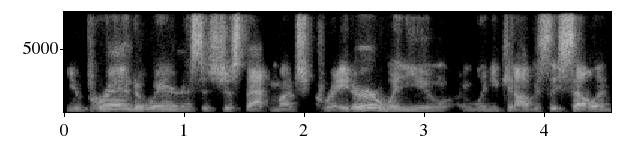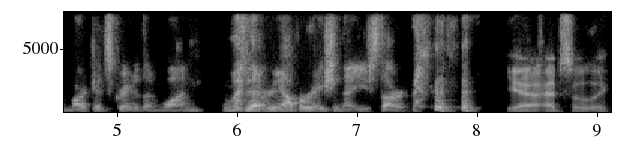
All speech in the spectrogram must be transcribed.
your brand awareness is just that much greater when you when you can obviously sell in markets greater than one with every operation that you start. Yeah, absolutely.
